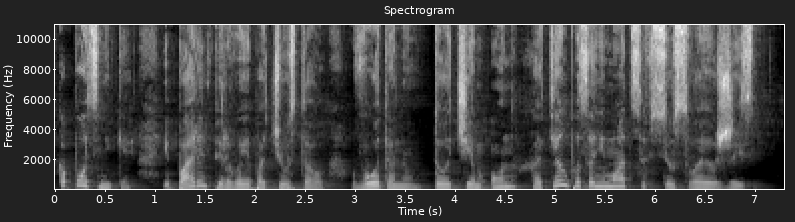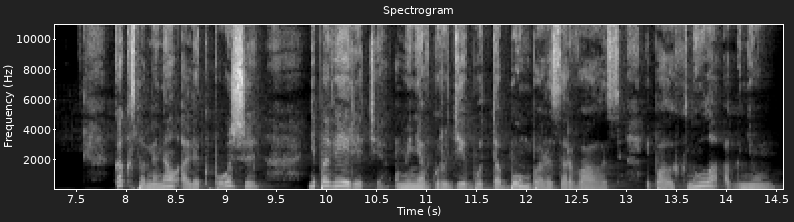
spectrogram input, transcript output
капустники, и парень впервые почувствовал, вот оно, то, чем он хотел бы заниматься всю свою жизнь. Как вспоминал Олег позже, не поверите, у меня в груди будто бомба разорвалась и полыхнула огнем.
